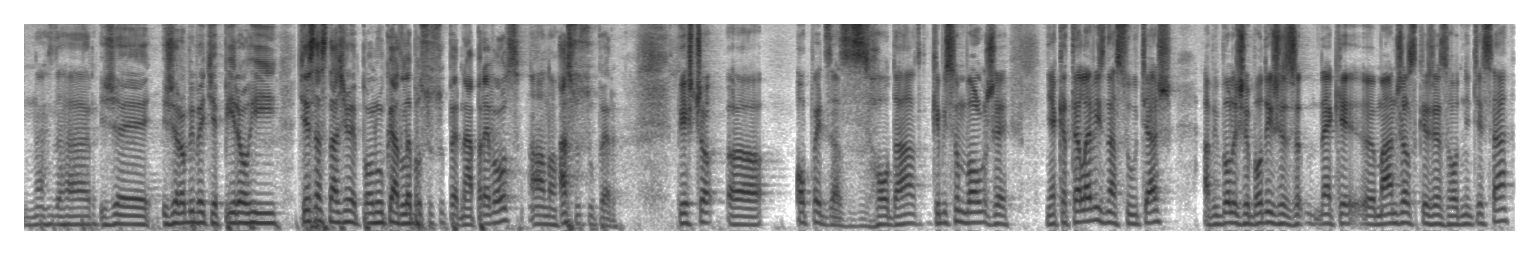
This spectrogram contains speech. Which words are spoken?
Nazdar. Že, že robíme tie pyrohy, tie sa snažíme ponúkať, lebo sú super na prevoz Áno. a sú super. Vieš čo, uh, opäť za zhoda, keby som bol, že nejaká televízna súťaž, aby boli, že body, že nejaké e, manželské, že zhodnete sa,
